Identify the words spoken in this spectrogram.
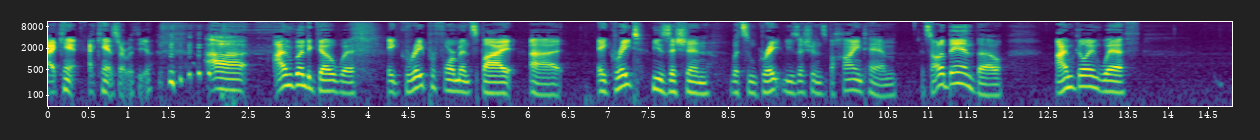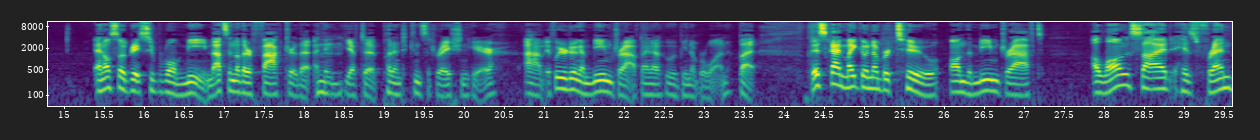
I can't. I can't start with you. uh, I'm going to go with a great performance by uh, a great musician with some great musicians behind him. It's not a band though. I'm going with and also a great Super Bowl meme. That's another factor that I think you have to put into consideration here. Um, if we were doing a meme draft, I know who would be number one, but this guy might go number two on the meme draft alongside his friend,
